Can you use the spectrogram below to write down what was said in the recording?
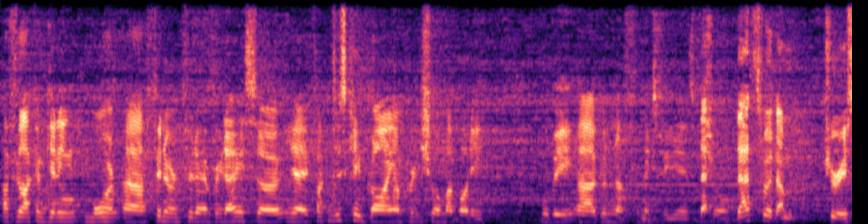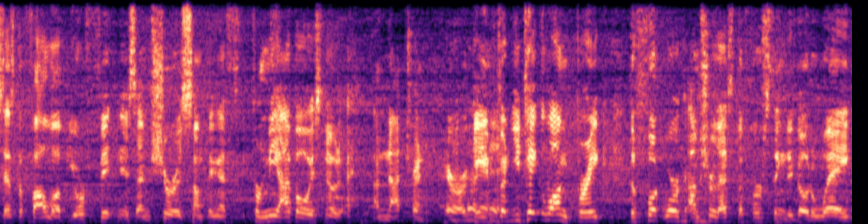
I feel like I'm getting more uh, fitter and fitter every day. So yeah, if I can just keep going, I'm pretty sure my body will be uh, good enough for the next few years for That, sure. That's what I'm curious as the follow up. Your fitness, I'm sure, is something that's for me. I've always noted. I'm not trying to compare our games, but you take a long break, the footwork. I'm sure that's the first thing to go to way.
